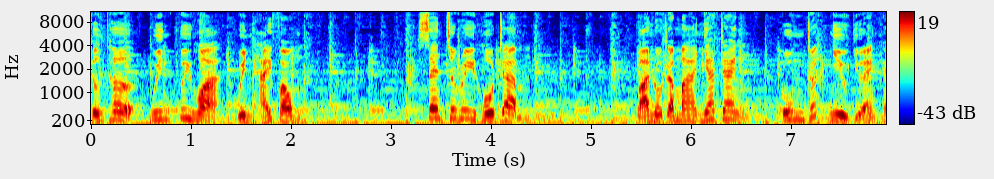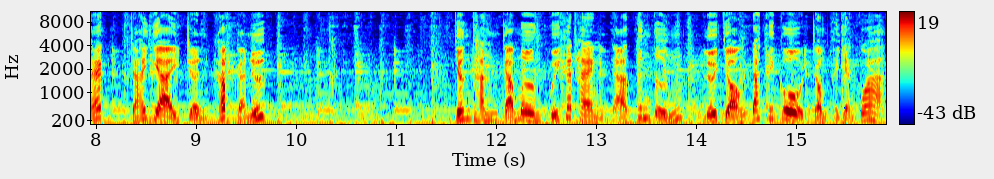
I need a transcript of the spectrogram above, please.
Cần Thơ, Win Tuy Hòa, Win Hải Phòng Century Hồ Tràm Panorama Nha Trang cùng rất nhiều dự án khác trải dài trên khắp cả nước. Chân thành cảm ơn quý khách hàng đã tin tưởng lựa chọn Datico trong thời gian qua.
